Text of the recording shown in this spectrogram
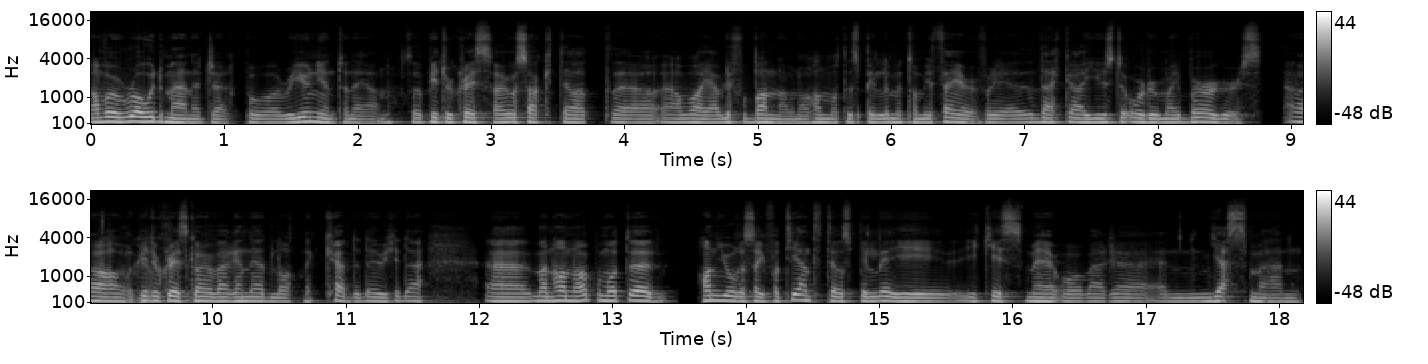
han var jo road manager på reunion-turneen, så Peter Criss har jo sagt at eh, han var jævlig forbanna når han måtte spille med Tommy Thayer, fordi 'that guy used to order my burgers'. Ja, okay. Peter Criss kan jo være en nedlatende kødd, det er jo ikke det. Eh, men han har på en måte han gjorde seg fortjent til å spille i, i Kiss med å være en yes-man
